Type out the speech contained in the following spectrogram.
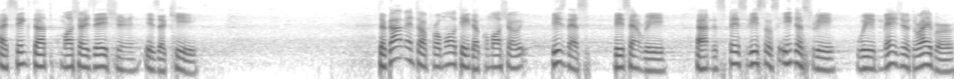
I think that commercialization is a key. The government are promoting the commercial business recently, and the space resource industry will be major driver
